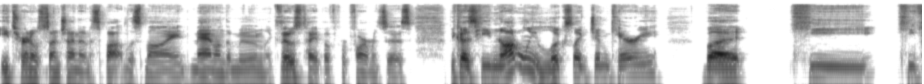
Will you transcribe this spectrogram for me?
Eternal Sunshine on a Spotless Mind, Man on the Moon, like those type of performances. Because he not only looks like Jim Carrey, but he he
